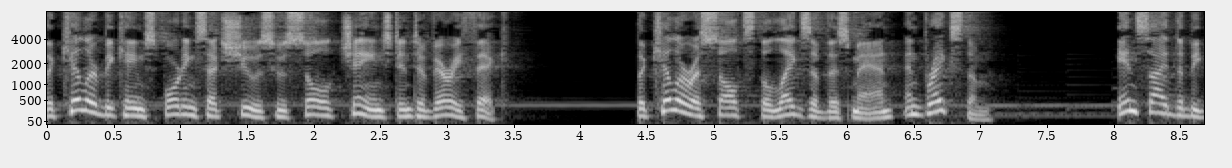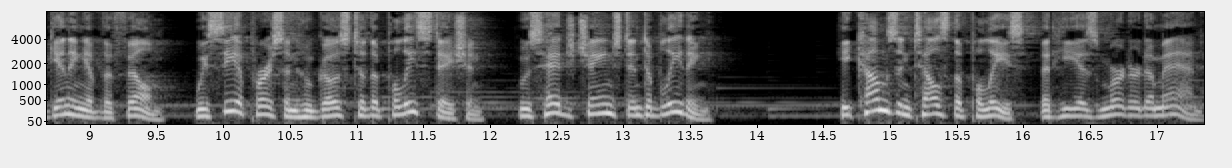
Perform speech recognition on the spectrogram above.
The killer became sporting such shoes whose sole changed into very thick. The killer assaults the legs of this man and breaks them. Inside the beginning of the film, we see a person who goes to the police station, whose head changed into bleeding. He comes and tells the police that he has murdered a man.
